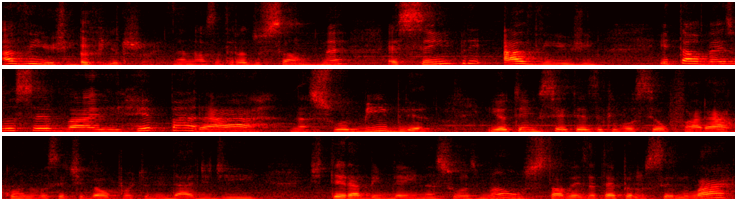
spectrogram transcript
a Virgem. A Virgem. Na nossa tradução, né? É sempre a Virgem. E talvez você vai reparar na sua Bíblia, e eu tenho certeza que você o fará quando você tiver a oportunidade de, de ter a Bíblia aí nas suas mãos, talvez até pelo celular,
